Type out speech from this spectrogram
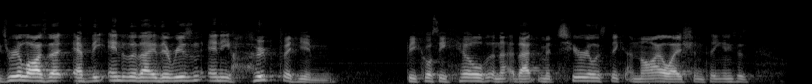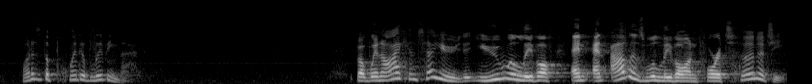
He's realized that at the end of the day, there isn't any hope for him because he held an, that materialistic annihilation thing. And he says, What is the point of living that? But when I can tell you that you will live off, and, and others will live on for eternity,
